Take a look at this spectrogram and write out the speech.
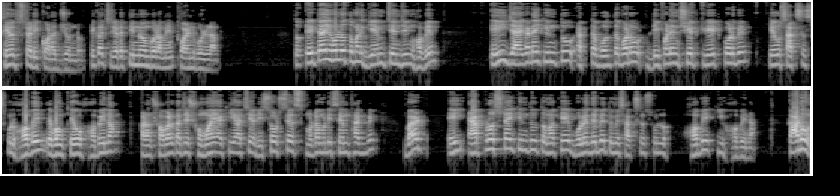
সেলফ স্টাডি করার জন্য, ঠিক আছে? যেটা তিন নম্বর আমি পয়েন্ট বললাম। তো এটাই হলো তোমার গেম চেঞ্জিং হবে। এই জায়গাটাই কিন্তু একটা বলতে পারো ডিফারেন্সিয়েট ক্রিয়েট করবে। কেউ সাকসেসফুল হবে এবং কেউ হবে না। কারণ সবার কাছে সময় একই আছে রিসোর্সেস মোটামুটি সেম থাকবে। বাট এই অ্যাপ্রোচটাই কিন্তু তোমাকে বলে দেবে তুমি সাকসেসফুল হবে কি হবে না। কারণ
